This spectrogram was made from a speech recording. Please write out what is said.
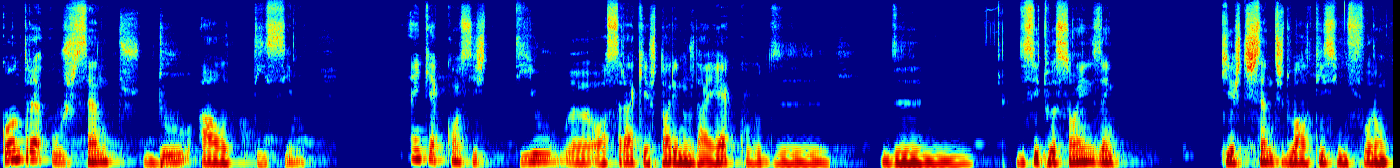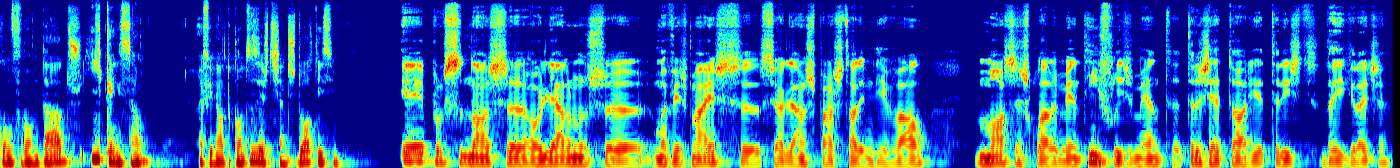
contra os santos do Altíssimo. Em que é que consistiu, eh, ou será que a história nos dá eco de, de, de situações em que estes santos do Altíssimo foram confrontados e quem são, afinal de contas, estes santos do Altíssimo. É porque se nós eh, olharmos, eh, uma vez mais, se olharmos para a história medieval, mostra-nos claramente, infelizmente, a trajetória triste da Igreja,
